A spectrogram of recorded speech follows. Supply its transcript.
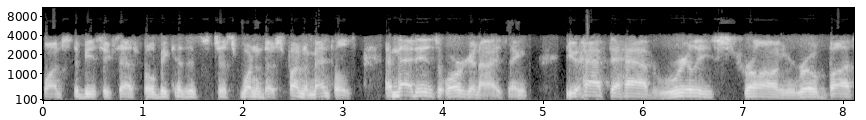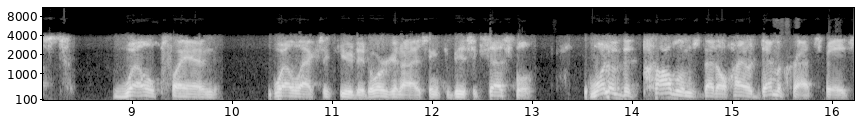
wants to be successful, because it's just one of those fundamentals, and that is organizing. You have to have really strong, robust, well planned, well executed organizing to be successful. One of the problems that Ohio Democrats face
